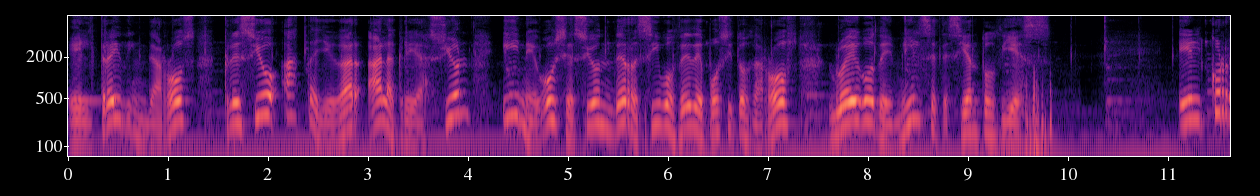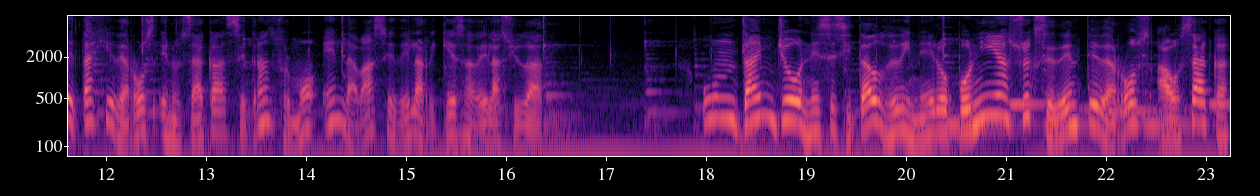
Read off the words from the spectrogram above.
El trading de arroz creció hasta llegar a la creación y negociación de recibos de depósitos de arroz luego de 1710. El corretaje de arroz en Osaka se transformó en la base de la riqueza de la ciudad. Un daimyo necesitado de dinero ponía su excedente de arroz a Osaka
